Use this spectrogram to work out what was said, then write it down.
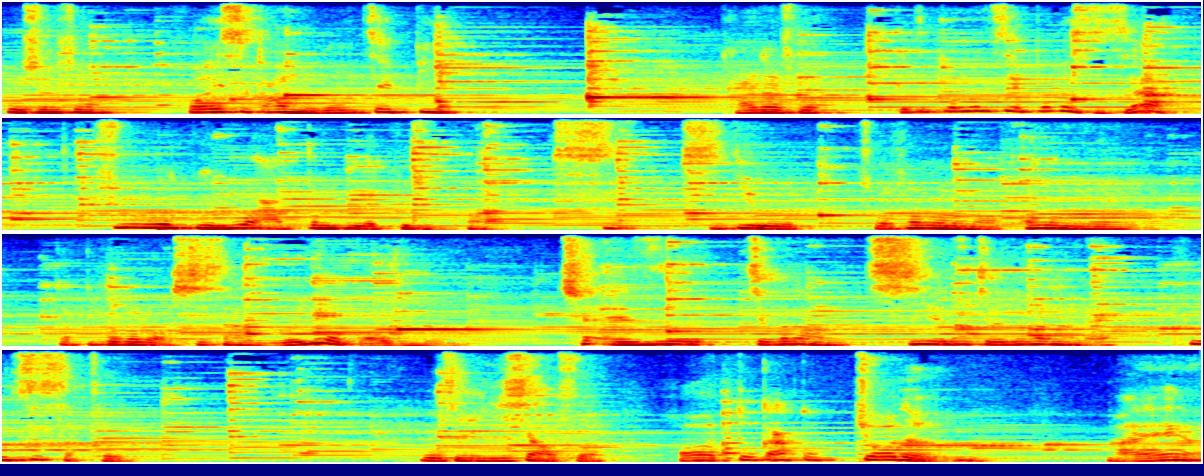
顾生说：“好意思讲马桶再编。”太太说：“搿是百分之一百个事实啊！”居委干部也奔过来看情况。私私底下吵吵闹闹，闹哄哄。隔壁个老先生以为又要搞运动。吃还是接勿上，气还是接勿上来，裤子湿透。顾生一笑说：“好，多加个交头，勿来个。”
